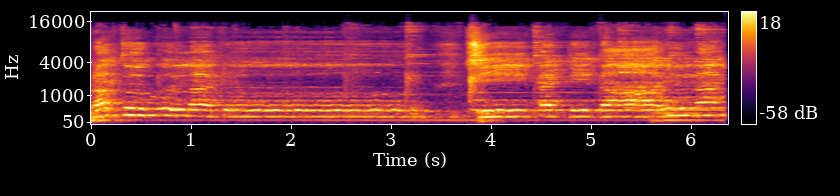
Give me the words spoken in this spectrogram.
బ్రతుకులకు చీకటి దారులలో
